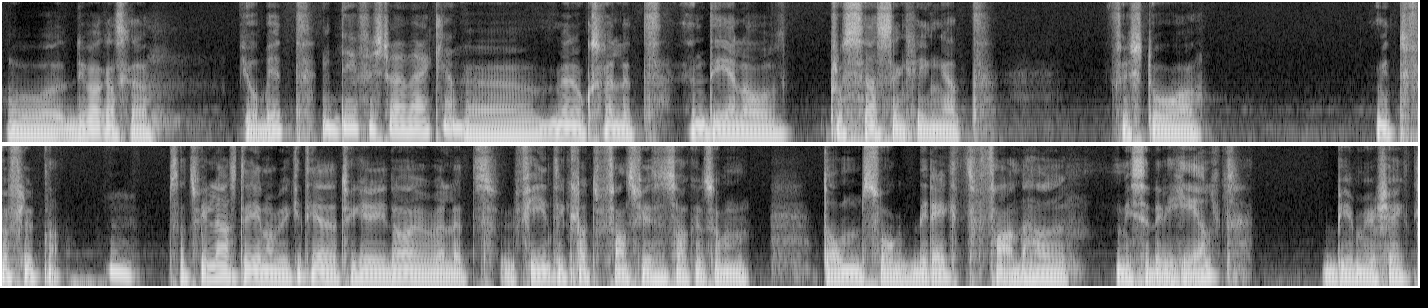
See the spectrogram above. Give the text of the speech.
Och Det var ganska jobbigt. Det förstår jag verkligen. Uh, men också väldigt en del av processen kring att förstå mitt förflutna. Mm. Så att vi läste igenom, vilket jag tycker idag är väldigt fint. Det är klart det fanns vissa saker som de såg direkt. Fan, det här missade vi helt. Be om ursäkt.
